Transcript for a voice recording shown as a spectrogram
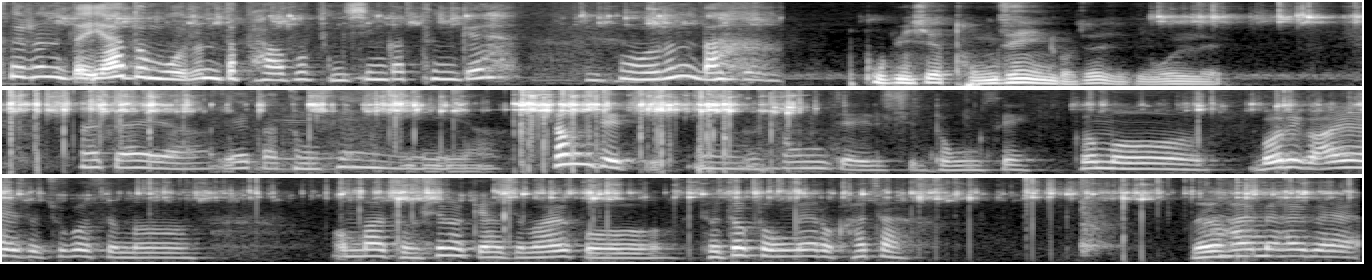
그런데 야도 모른다. 바보 빙신 같은 게. 모른다. 보빈 씨의 동생인 거죠 지금 원래. 맞아요. 얘가 동생이에요. 형제지. 응, 형제 일신 동생. 그러면 머리가 아야해서 죽었으면 엄마 정신없게 하지 말고 저쪽 동네로 가자. 너 할매 할배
